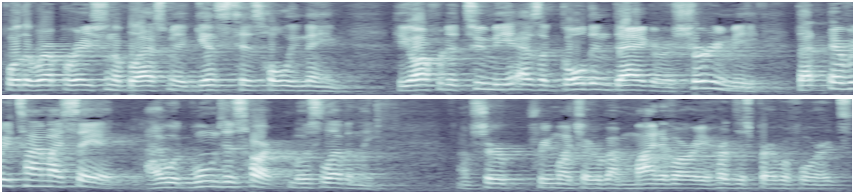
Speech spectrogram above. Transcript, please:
for the reparation of blasphemy against his holy name. He offered it to me as a golden dagger, assuring me that every time I say it, I would wound his heart most lovingly. I'm sure pretty much everybody might have already heard this prayer before. It's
